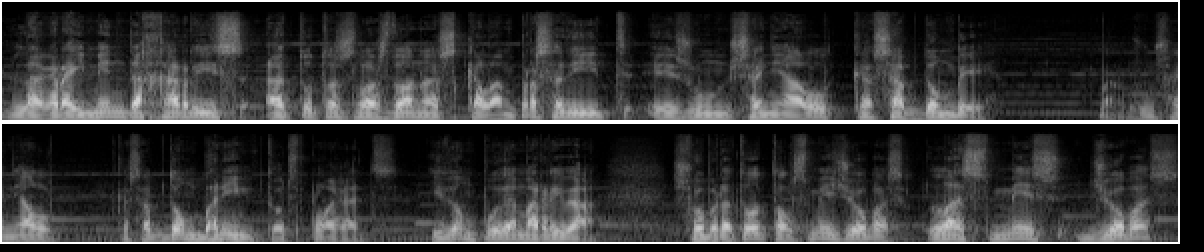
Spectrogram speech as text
L'agraïment de Harris a totes les dones que l'han precedit és un senyal que sap d'on ve. Bueno, és un senyal que sap d'on venim tots plegats i d'on podem arribar. Sobretot els més joves, les més joves,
